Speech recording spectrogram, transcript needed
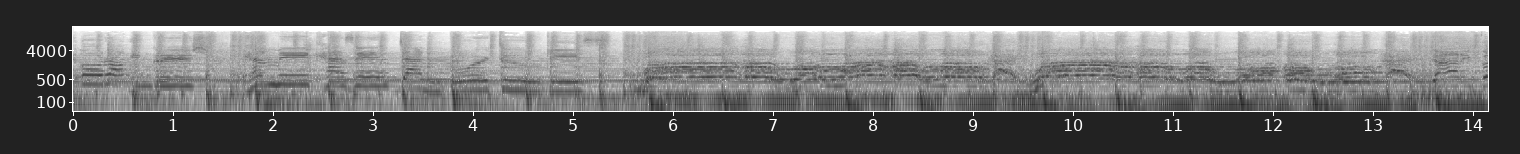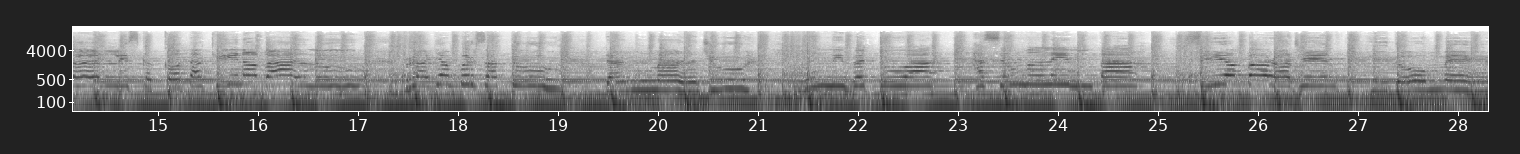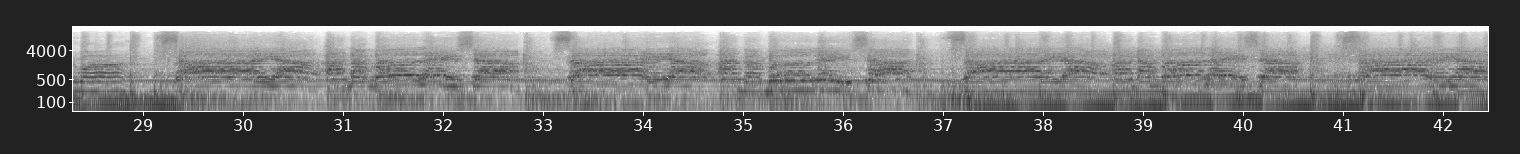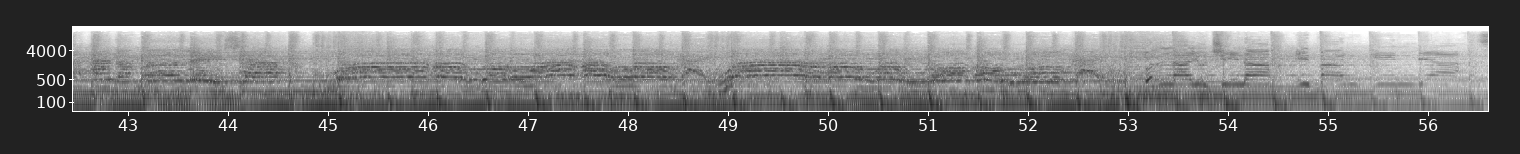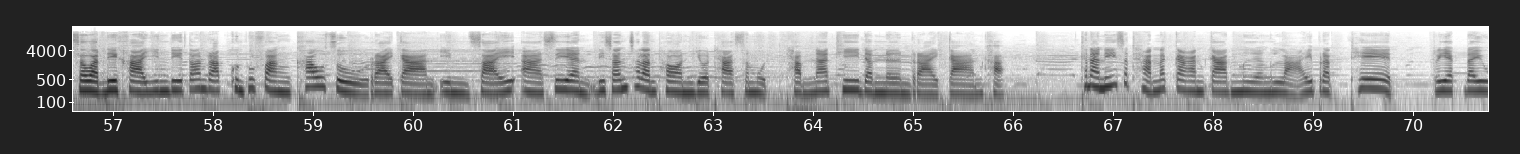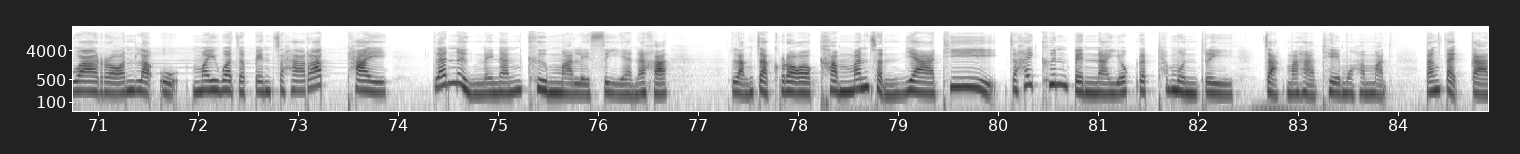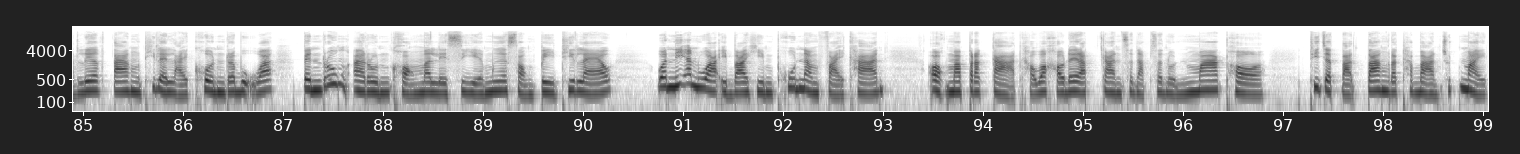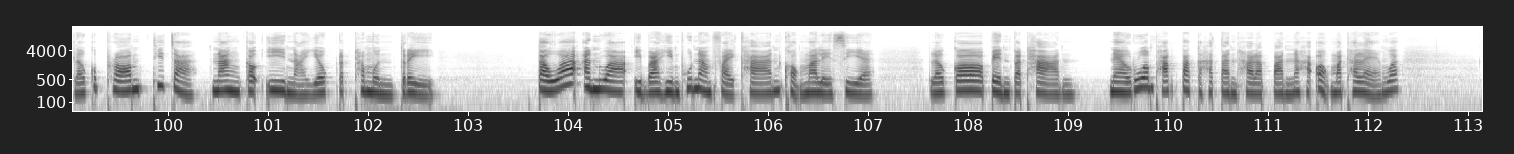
สวัสดีค่ะ ยินดีต้อนรับคุณผู้ฟังเข้าสู่รายการ i n s i ซต์อาเซียน ดิฉันชลันทรโยธาสมุทรทำหน้าที่ดำเนินรายการค่ะ ขณะนี้สถานการณ์การเมืองหลายประเทศ เรียกได้ว่าร้อนละอุ ไม่ว่าจะเป็นสหรัฐไทย และหนึ่งในนั้นคือมาเลเซียนะคะ หลังจากรอคำมั่นสัญญาที่จะให้ขึ้นเป็นนายกรัฐมนตรีจากมหาเทโมฮัมหมัด ตั้งแต่การเลือกตั้งที่หลาย ๆ คนระบุว่าเป็นรุ่งอรุณของมาเลเซียเมื่อสองปีที่แล้ว วันนี้อันวาอิบราฮิมผู้นำฝ่ายค้านออกมาประกาศค่ะว่าเขาได้รับการสนับสนุนมากพอ ที่จะตัดตั้งรัฐบาลชุดใหม่ แล้วก็พร้อมที่จะนั่งเก้าอี้นายกรัฐมนตรี แต่ว่าอันวาอิบราฮิมผู้นำฝ่ายค้านของมาเลเซีย แล้วก็เป็นประธาน แนวร่วมพักปากกะตันฮาราปันนะคะ ออกมาแถลงว่า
